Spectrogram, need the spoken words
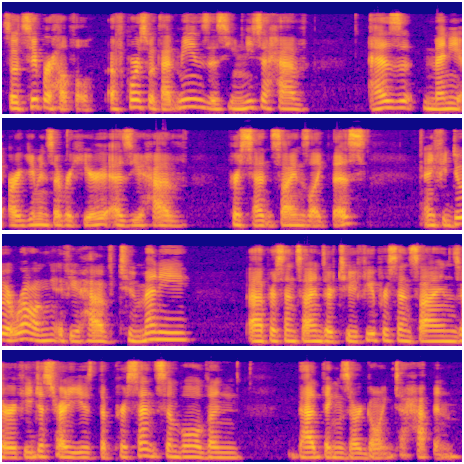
So it's super helpful. Of course, what that means is you need to have as many arguments over here as you have percent signs like this. And if you do it wrong, if you have too many uh, percent signs or too few percent signs, or if you just try to use the percent symbol, then bad things are going to happen.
